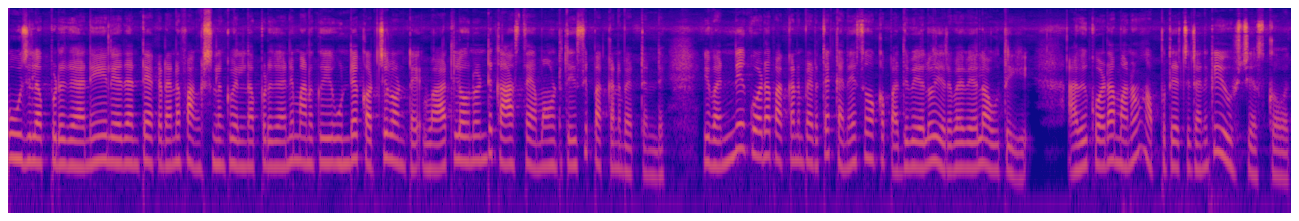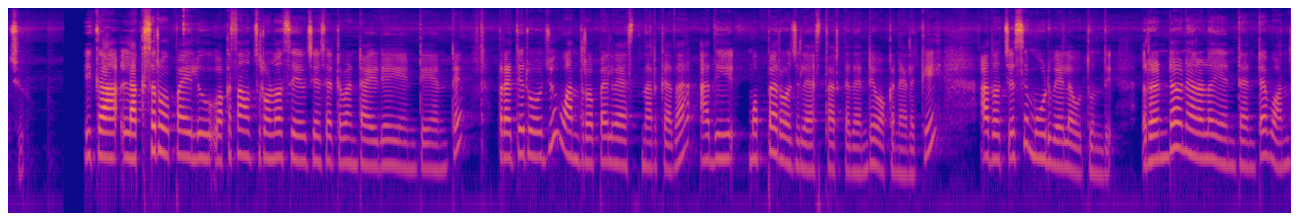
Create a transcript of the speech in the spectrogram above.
పూజలప్పుడు కానీ లేదంటే ఎక్కడైనా ఫంక్షన్లకు వెళ్ళినప్పుడు కానీ మనకు ఉండే ఖర్చులు ఉంటాయి. వాటిలో నుండి కాస్త అమౌంట్ తీసి పక్కన పెట్టండి. ఇవన్నీ కూడా పక్కన పెడితే కనీసం ఒక పదివేలు ఇరవై వేలు అవుతాయి. అవి కూడా మనం అప్పు తీర్చడానికి యూజ్ చేసుకోవచ్చు. ఇక లక్ష రూపాయలు ఒక సంవత్సరంలో సేవ్ చేసేటువంటి ఐడియా ఏంటి అంటే ప్రతిరోజు వంద రూపాయలు వేస్తున్నారు కదా అది ముప్పై రోజులు వేస్తారు కదండి ఒక నెలకి అది వచ్చేసి మూడు వేలు అవుతుంది. రెండవ నెలలో ఏంటంటే వంద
